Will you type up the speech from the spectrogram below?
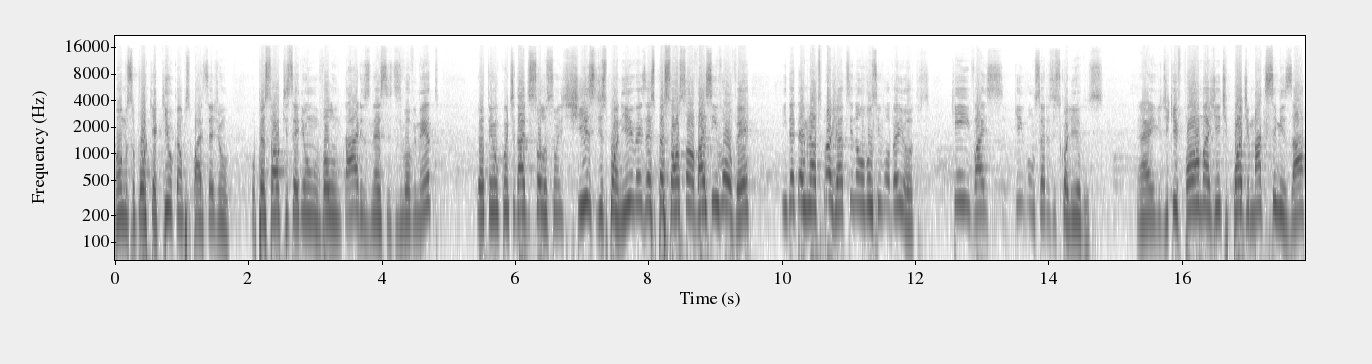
vamos supor que aqui o Campus Party seja um, o pessoal que seriam voluntários nesse desenvolvimento, eu tenho quantidade de soluções X disponíveis, esse pessoal só vai se envolver em determinados projetos e não vão se envolver em outros. Quem, vai, quem vão ser os escolhidos? É, de que forma a gente pode maximizar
